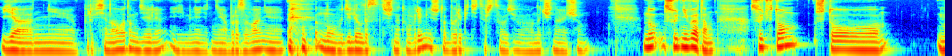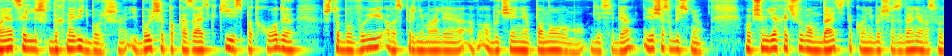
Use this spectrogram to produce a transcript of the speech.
Я не профессионал в этом деле, и у меня нет ни образования, но уделил достаточно этому времени, чтобы репетиторствовать в начинающем. Ну, суть не в этом. Суть в том, что Моя цель лишь вдохновить больше и больше показать, какие есть подходы, чтобы вы воспринимали обучение по-новому для себя. Я сейчас объясню. В общем, я хочу вам дать такое небольшое задание, раз вы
